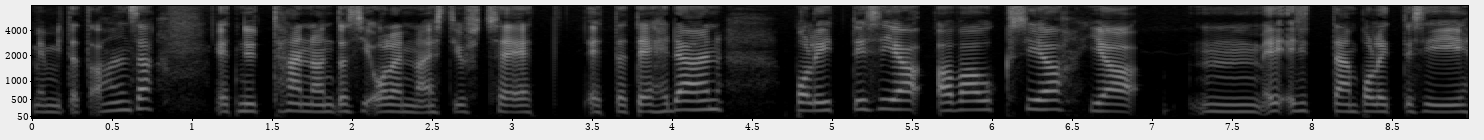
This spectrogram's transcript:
me mitä tahansa. Että nythän on tosi olennaista just se, että, että tehdään poliittisia avauksia ja mm, esitetään poliittisia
